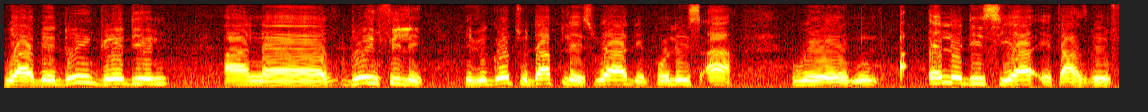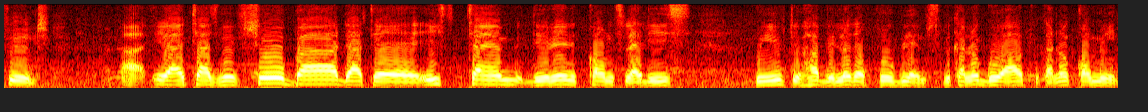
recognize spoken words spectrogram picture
We have been doing grading and uh, doing filling. If you go to that place where the police are, we, early this year it has been filled. Uh, yeah, it has been so bad that uh, each time the rain comes like this, we need to have a lot of problems. We cannot go out, we cannot come in.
